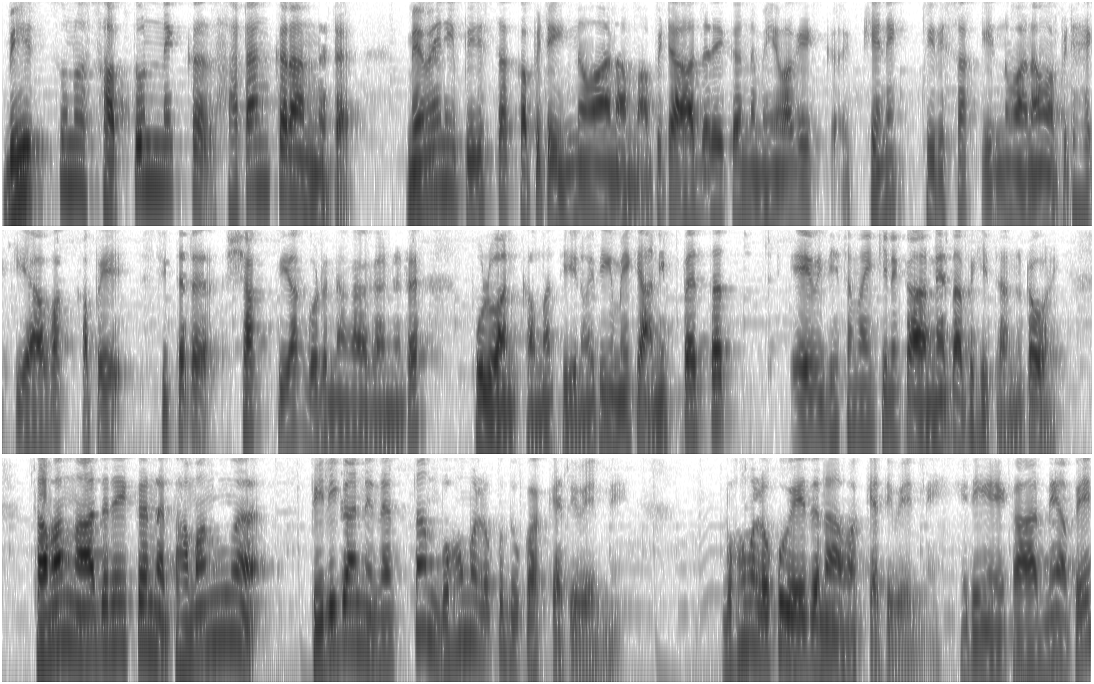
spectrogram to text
බිහිසුණු සතුන් එක්ක සටන් කරන්නට මෙවැනි පිරිසක් අපිට ඉන්නවා නම් අපිට ආදරය කරන මේ වගේ කෙනෙක් පිරිසක් ඉන්නවා නම් අපිට හැකියාවක් අපේ සිතට ශක්තියක් ගොඩනගා ගන්නට පුළුවන්කම තියෙනවා. ඉතින් මේකේ අනිත් පැත්තත් ඒ විදිහටමයි කියන කාරණේත් අපි හිතන්නට ඕනේ. තමන් ආදරය කරන තමන්ව පිළිගන්නේ නැත්නම් බොහොම ලොකු දුකක් ඇති වෙන්නේ. බොහොම ලොකු වේදනාවක් ඇති වෙන්නේ. ඉතින් ඒ කාරණේ අපේ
